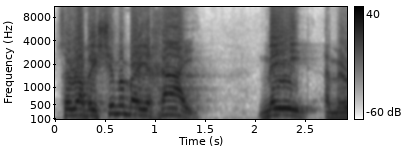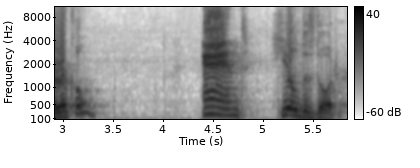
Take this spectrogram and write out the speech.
So Rabbi Shimon Bar Yochai made a miracle and healed his daughter.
